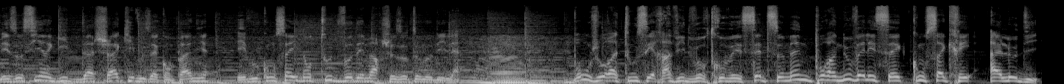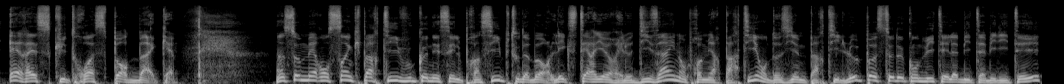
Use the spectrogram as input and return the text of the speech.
mais aussi un guide d'achat qui vous accompagne et vous conseille dans toutes vos démarches automobiles. Bonjour à tous et ravi de vous retrouver cette semaine pour un nouvel essai consacré à l'Audi RS Q3 Sportback. Un sommaire en 5 parties, vous connaissez le principe. Tout d'abord l'extérieur et le design en première partie, en deuxième partie le poste de conduite et l'habitabilité.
